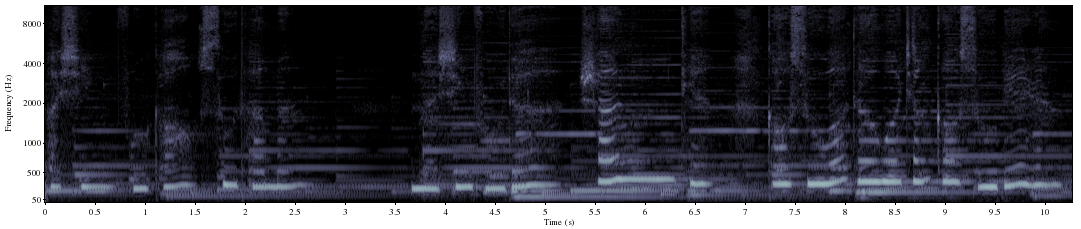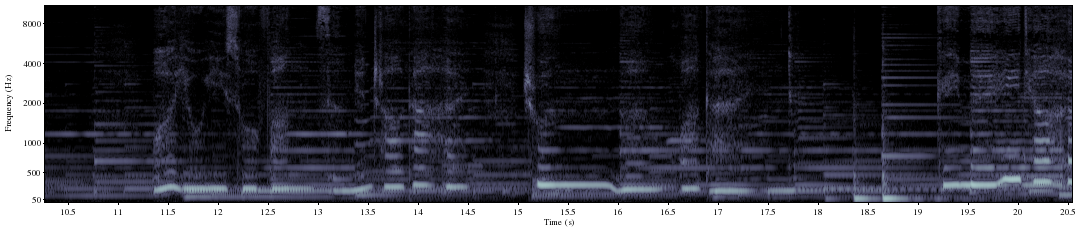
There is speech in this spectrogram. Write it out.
把幸福告诉他们。那幸福的闪电，告诉我的，我将告诉别人。我有一所房子，朝大海，春暖花开。给每一条河，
